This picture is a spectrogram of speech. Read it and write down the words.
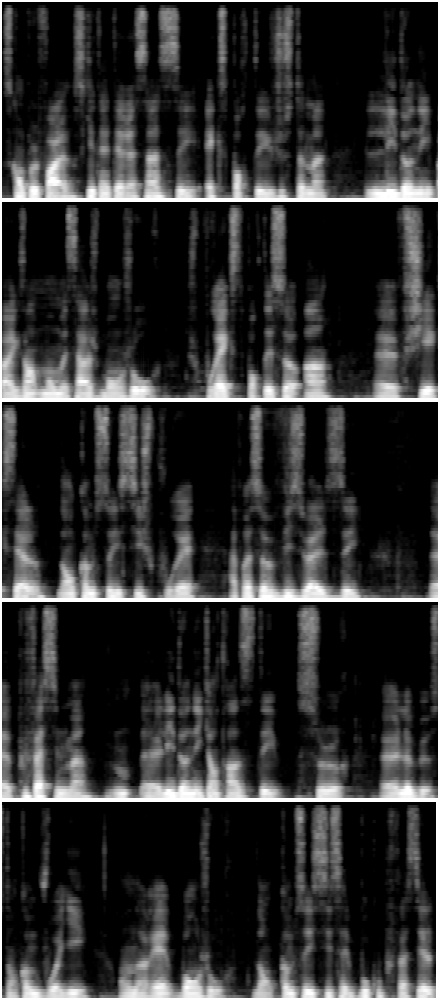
ce qu'on peut faire, ce qui est intéressant, c'est exporter justement les données. Par exemple, mon message bonjour, je pourrais exporter ça en euh, fichier Excel. Donc, comme ça, ici, je pourrais, après ça, visualiser euh, plus facilement les données qui ont transité sur le bus. Donc, comme vous voyez, on aurait bonjour. Donc, comme ça, ici, c'est beaucoup plus facile.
